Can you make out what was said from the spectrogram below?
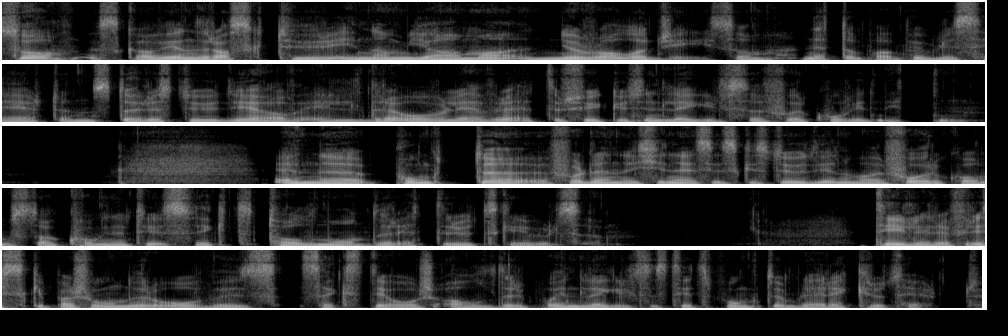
Så skal vi en rask tur innom Yama Neurology, som nettopp har publisert en større studie av eldre overlevere etter sykehusinnleggelse for covid-19. Endepunktet for denne kinesiske studien var forekomst av kognitiv svikt tolv måneder etter utskrivelse. Tidligere friske personer over 60 års alder på innleggelsestidspunktet ble rekruttert.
